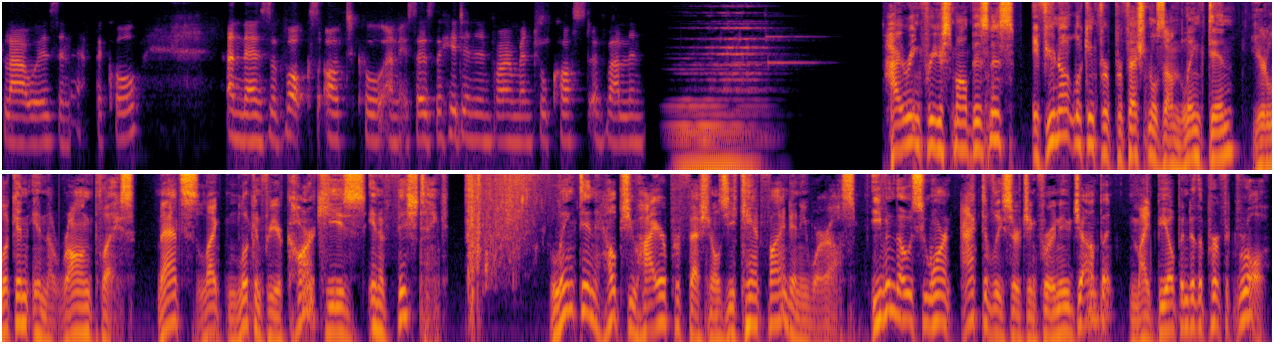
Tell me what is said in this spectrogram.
flowers and ethical and there's a Vox article and it says the hidden environmental cost of Valentine. Hiring for your small business? If you're not looking for professionals on LinkedIn, you're looking in the wrong place. That's like looking for your car keys in a fish tank. LinkedIn helps you hire professionals you can't find anywhere else, even those who aren't actively searching for a new job but might be open to the perfect role.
